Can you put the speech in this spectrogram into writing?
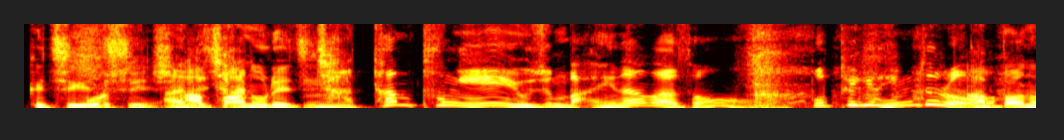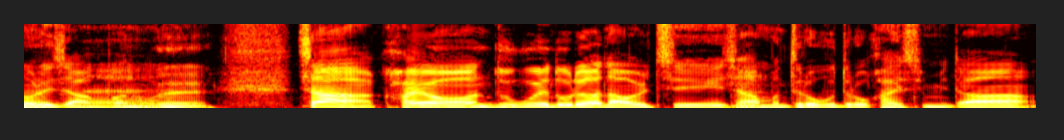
그치 모를 그치. 수 있지. 아니, 아빠 자- 노래지. 자탄풍이 요즘 많이 나가서 뽑히긴 힘들어. 아빠 노래지 아빠 네. 노래. 네. 자 과연 누구의 노래가 나올지 자 한번 들어보도록 하겠습니다.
